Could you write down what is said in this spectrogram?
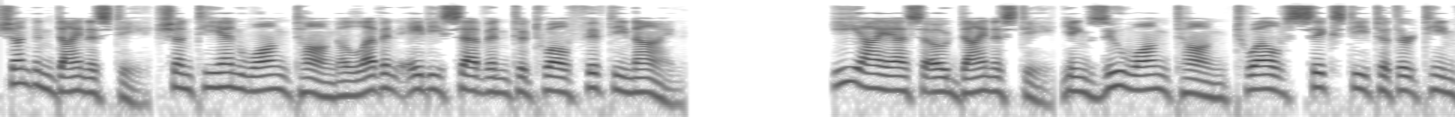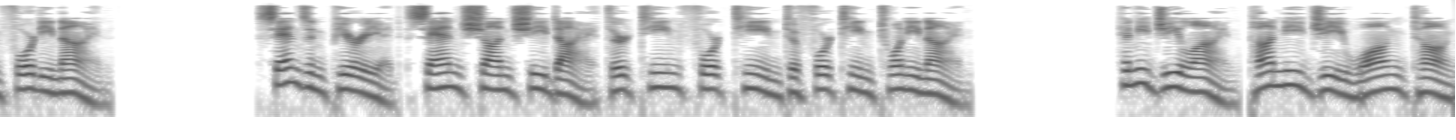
Shunten dynasty Shuntian Wang Tong 1187 to 1259 Eiso dynasty Yingzhu Wang Tong 1260 to 1349 Sanzan period San Shan Shi Dai 1314 to 1429 Haniji line Pa Ji Wang Tong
